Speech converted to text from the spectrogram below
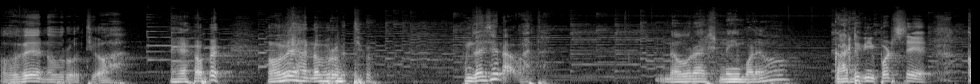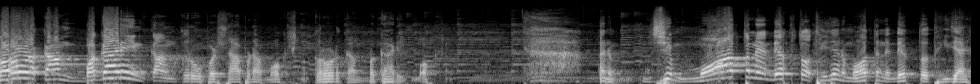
હવે નવરો થયો. હે, હવે હવે આ નવરો થયો સમજાય છે ને આ વાત? નવરાશ નહીં મળે, હો. કાઢવી પડશે. કરોડ કામ બગાડીને કામ કરવું પડશે. આપણા મોક્ષનું કરોડ કામ બગાડી મોક્ષ અને જે મોતને દેખતો થઈ જાય ને, મોતને દેખતો થઈ જાય,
